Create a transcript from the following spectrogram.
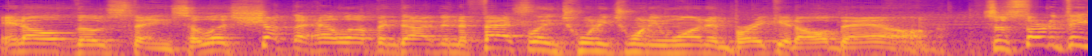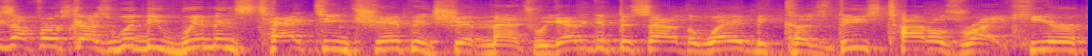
and all those things. So let's shut the hell up and dive into Fastlane 2021 and break it all down. So starting things out first, guys, with the Women's Tag Team Championship match. We got to get this out of the way because these titles right here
